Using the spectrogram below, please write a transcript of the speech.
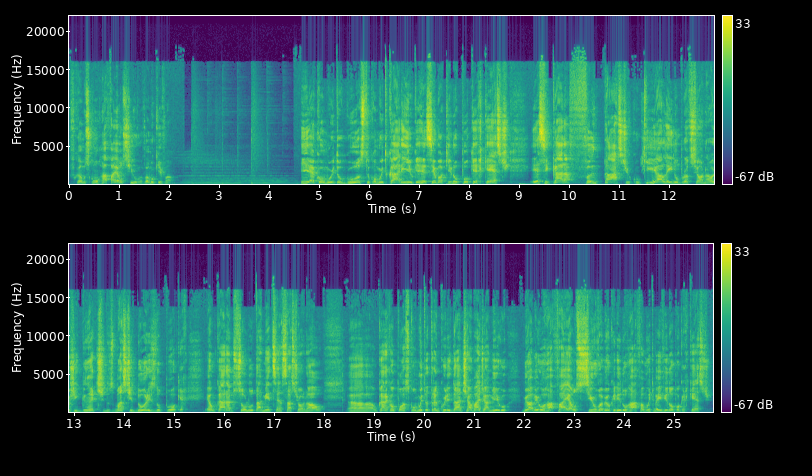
Ficamos com o Rafael Silva. Vamos que vamos. E é com muito gosto, com muito carinho que recebo aqui no PokerCast esse cara fantástico, que além de um profissional gigante dos bastidores do poker, é um cara absolutamente sensacional. Uh, um cara que eu posso com muita tranquilidade chamar de amigo, meu amigo Rafael Silva, meu querido Rafa, muito bem-vindo ao PokerCast.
